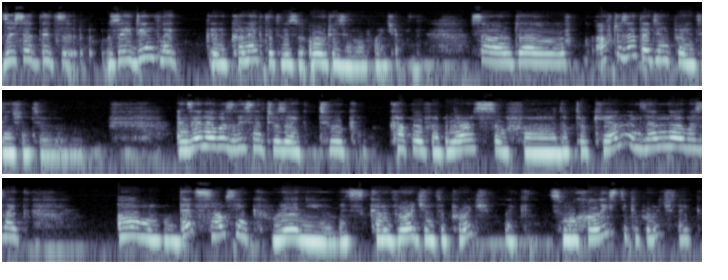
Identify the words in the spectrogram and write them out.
they said that they didn't like uh, connect it with autism of my child. So and uh, after that, I didn't pay attention to. And then I was listening to like to a couple of webinars of uh, Dr. Ken, and then I was like, "Oh, that's something really new. That's convergent approach. Like it's more holistic approach. Like."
